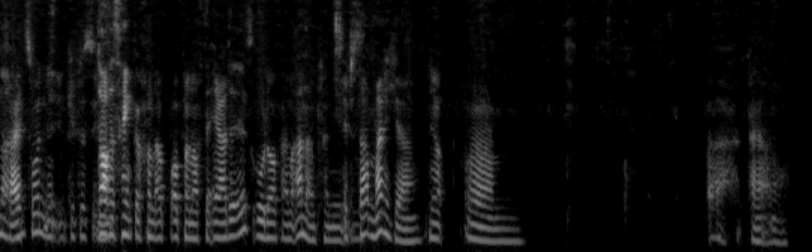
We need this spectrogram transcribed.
Zeitzonen gibt es... Doch, es hängt davon ab, ob man auf der Erde ist oder auf einem anderen Planeten. Das da meine ich ja. Ja. Ähm, äh, keine Ahnung.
